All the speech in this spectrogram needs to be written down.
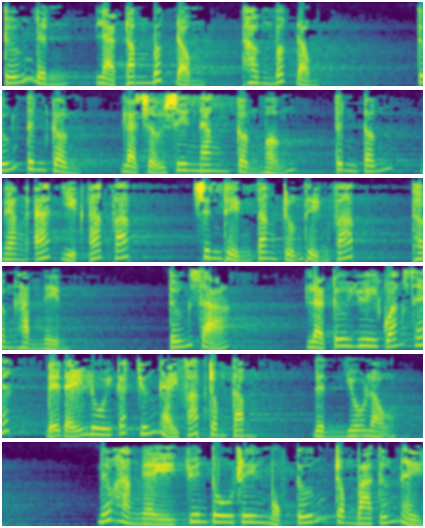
Tướng định là tâm bất động, thân bất động. Tướng tinh cần là sự siêng năng cần mẫn, tinh tấn, ngăn ác diệt ác pháp, sinh thiện tăng trưởng thiện pháp, thân hành niệm. Tướng xã là tư duy quán xét để đẩy lui các chướng ngại pháp trong tâm, định vô lậu. Nếu hàng ngày chuyên tu riêng một tướng trong ba tướng này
